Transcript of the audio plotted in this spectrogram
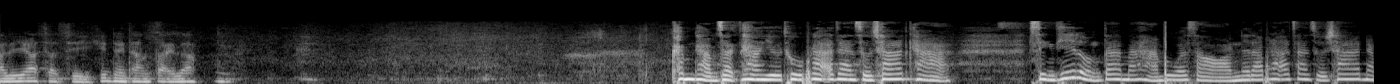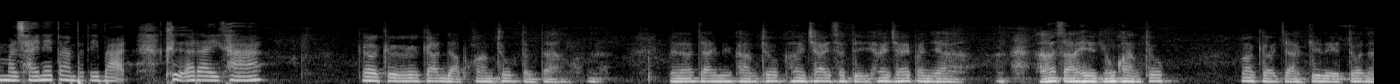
อริยสัจสี่คิดในทางตายรักคำถามจากทาง YouTube พระอาจารย์สุชาติค่ะ สิ่งที่หลวงตามหาบัวสอนและพระอาจารย์สุชาตินำมาใช้ในตอนปฏิบัติ คืออะไรคะ ก็คือการดับความทุกข์ต่างๆเวลาใจมีความทุกข์ให้ใช้สติให้ใช้ปัญญา หาสาเหตุของความทุกข์ว่าเกิดจากกิเลสตัวไหน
